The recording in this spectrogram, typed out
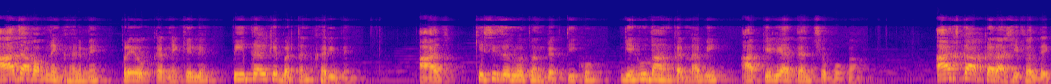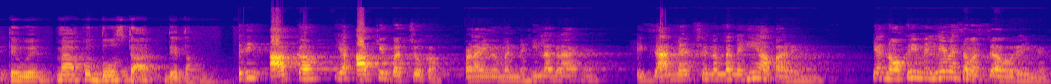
आज आप अपने घर में प्रयोग करने के लिए पीतल के बर्तन खरीदें। आज किसी जरूरतमंद व्यक्ति को गेहूँ दान करना भी आपके लिए अत्यंत शुभ होगा। आज का आपका राशिफल देखते हुए मैं आपको दो स्टार देता हूँ। यदि आपका या आपके बच्चों का पढ़ाई में मन नहीं लग रहा है एग्ज़ाम में अच्छे नंबर नहीं आ पा रहे हैं, या नौकरी मिलने में समस्या हो रही है,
